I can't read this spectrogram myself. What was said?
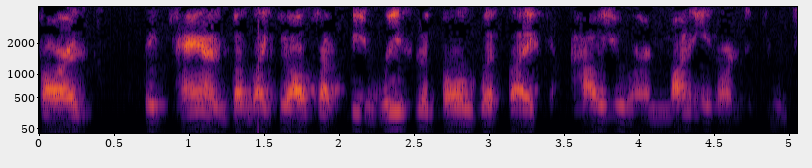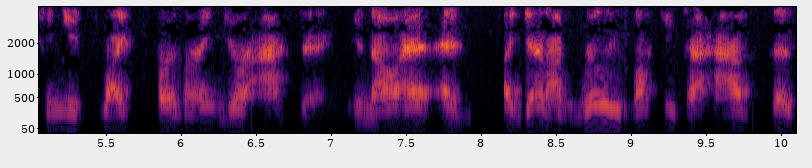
far as it can, but like you also have to be reasonable with like how you earn money in order to continue like furthering your acting, you know. And, and again, I'm really lucky to have this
